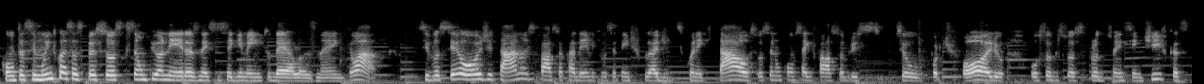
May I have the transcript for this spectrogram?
conta-se muito com essas pessoas que são pioneiras nesse segmento delas, né? Então, ah, se você hoje está no espaço acadêmico, você tem dificuldade de se conectar, ou se você não consegue falar sobre seu portfólio ou sobre suas produções científicas,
